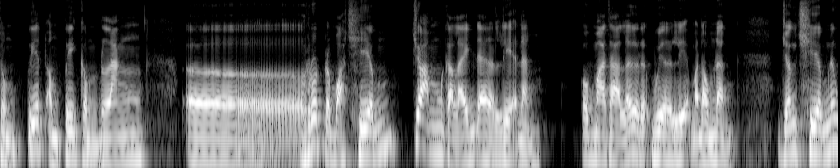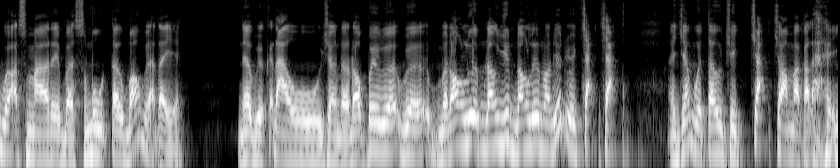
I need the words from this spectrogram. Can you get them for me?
សម្ពាធអំពីកម្លាំងអឺរត់របស់ឈាមចំកន្លែងដែលរលាកហ្នឹងឧបមាថាឥឡូវវារលាកម្ដុំហ្នឹងអញ្ចឹងឈាមហ្នឹងវាអត់ស្មើទេបើស្មូតទៅហ្មងវាអត់អីទេនៅវាក្តៅអញ្ចឹងដល់ពេលវាម្ដងលឿនម្ដងយឺតម្ដងលឿនម្ដងយឺតវាចាក់ចាក់ អញ្ចឹងវាទៅជាចាក់ចំអាកន្លែង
